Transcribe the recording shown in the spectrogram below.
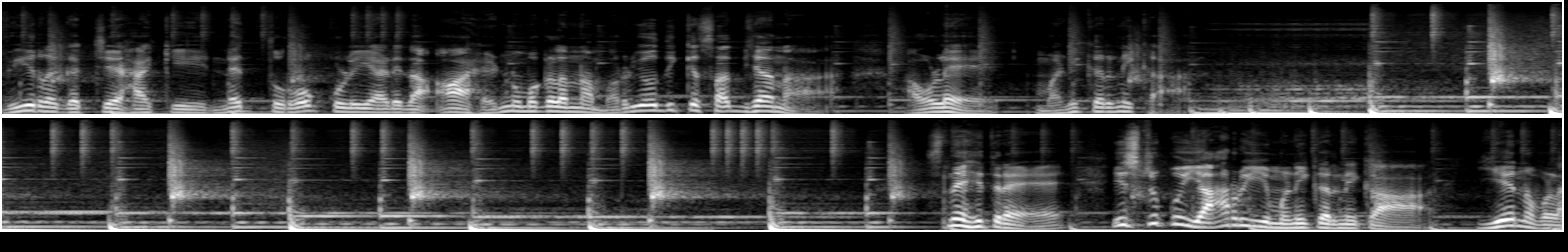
ವೀರಗಚ್ಚೆ ಹಾಕಿ ನೆತ್ತು ರೋಕುಳಿಯಾಡಿದ ಆ ಹೆಣ್ಣು ಮಗಳನ್ನ ಮರೆಯೋದಿಕ್ಕೆ ಸಾಧ್ಯನಾ? ಅವಳೇ ಮಣಿಕರ್ಣಿಕಾ. ಸ್ನೇಹಿತರೆ, ಇಷ್ಟಕ್ಕೂ ಯಾರು ಈ ಮಣಿಕರ್ಣಿಕಾ? ಏನವಳ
